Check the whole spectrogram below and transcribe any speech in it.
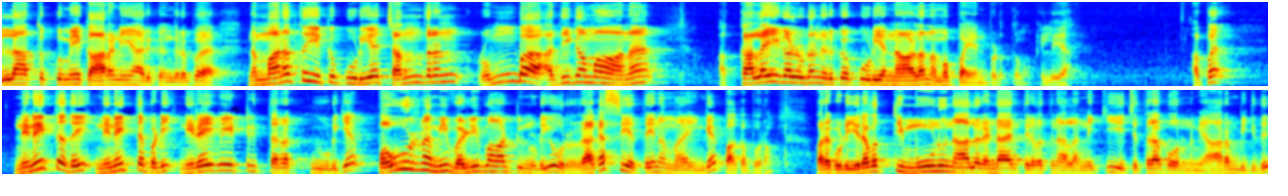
எல்லாத்துக்குமே காரணியாக இருக்குங்கிறப்ப இந்த மனத்தை இயக்கக்கூடிய சந்திரன் ரொம்ப அதிகமான கலைகளுடன் இருக்கக்கூடிய நாளை நம்ம பயன்படுத்தணும் இல்லையா? அப்போ நினைத்ததை நினைத்தபடி நிறைவேற்றி தரக்கூடிய பௌர்ணமி வழிபாட்டினுடைய ஒரு ரகசியத்தை நம்ம இங்கே பார்க்க போகிறோம் வரக்கூடிய இருபத்தி மூணு நாலு ரெண்டாயிரத்தி இருபத்தி நாலு அன்னைக்கு சித்ரா பௌர்ணமி ஆரம்பிக்குது.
